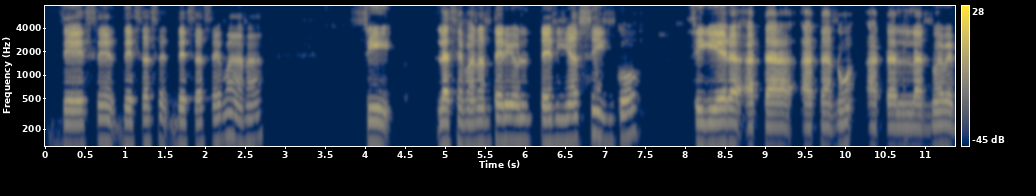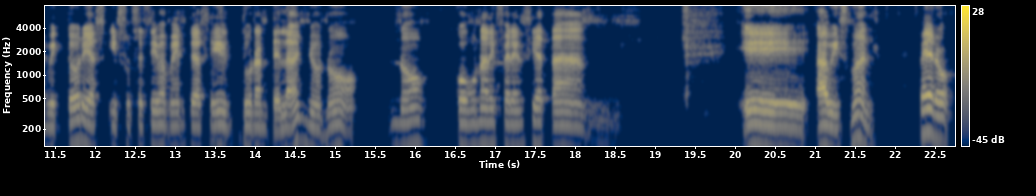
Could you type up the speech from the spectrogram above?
de, ese, de, esa, de esa semana, si la semana anterior tenía cinco, siguiera hasta, hasta, hasta las nueve victorias y sucesivamente así durante el año, no, no con una diferencia tan eh, abismal. Pero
